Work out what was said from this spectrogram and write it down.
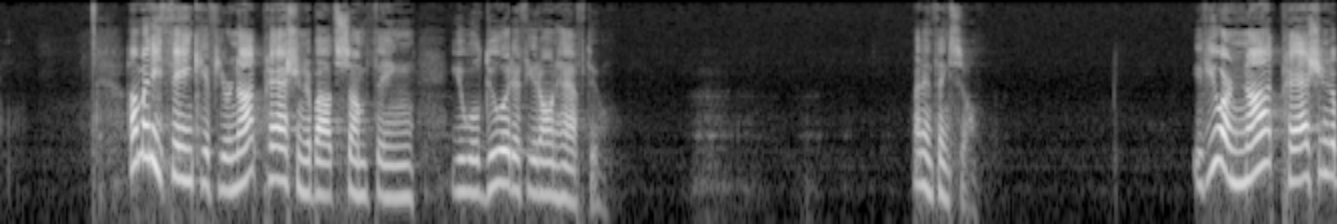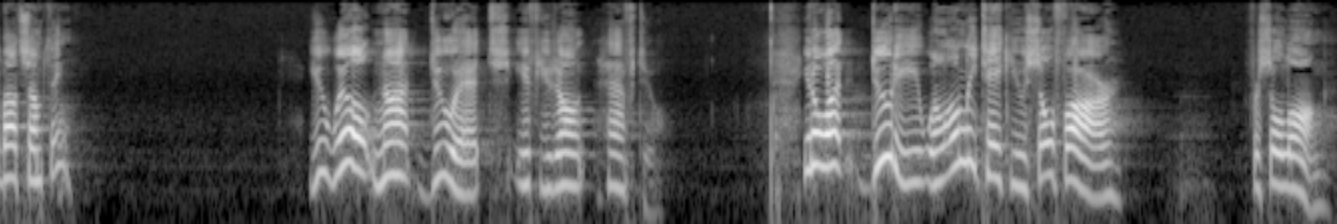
How many think if you're not passionate about something, you will do it if you don't have to? I didn't think so. If you are not passionate about something, you will not do it if you don't have to. You know what? Duty will only take you so far for so long.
